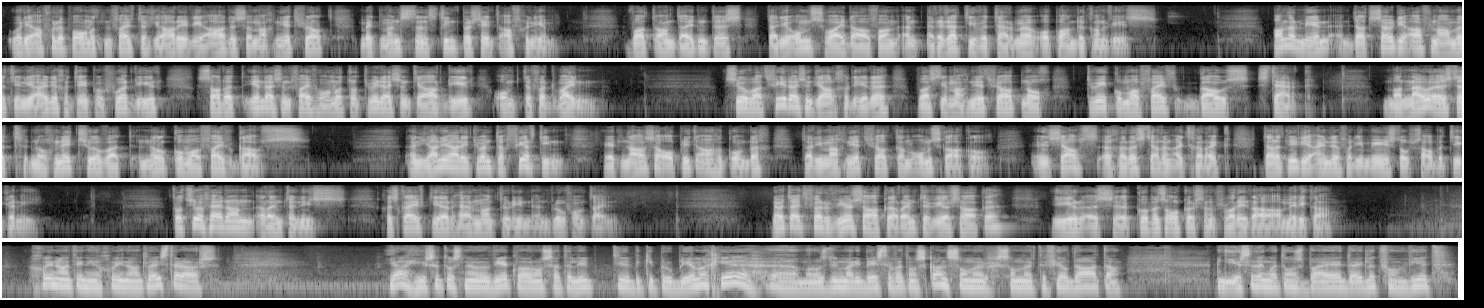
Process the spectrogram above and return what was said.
Oor die afgelope 150 jaar het die aarde se magneetveld met minstens 10% afgeneem, wat aanduidend is dat die omswaai daarvan in relatiewe terme op hande kan wees. Ander meen dat sou die afname teen die huidige tempo voortduur, sal dit 1500 tot 2000 jaar duur om te verdwyn. So wat 4000 jaar gelede was die magneetveld nog 2,5 Gauss sterk. Maar nou is dit nog net so wat 0,5 Gauss. In Januarie 2014 het NASA opnuut aangekondig dat die magneetveld kan omskakel en selfs 'n gerusstelling uitgereik dat dit nie die einde van die mensdom sal beteken nie. Tot sover dan ruimtenuus geskryf deur Herman Turin in Bloemfontein. Nou tyd vir weersake, ruimteweersake. Hier is eh, Kobus Olkers in Florida, Amerika. Goeienaand en goeienaand luisteraars. Ja, hier sit ons nou 'n week waar ons satelliet 'n bietjie probleme gee, uh, maar ons doen maar die beste wat ons kan sonder sonder te veel data. Die eerste ding wat ons baie duidelik van weet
